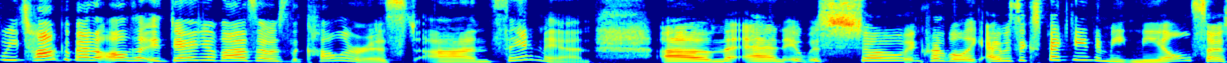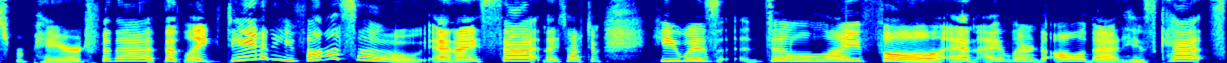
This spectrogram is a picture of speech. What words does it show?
we talk about it all the Daniel Vozzo is the colorist on Sandman. Um, and it was so incredible. Like I was expecting to meet Neil, so I was prepared for that. But like Danny Vozzo. And I sat and I talked to him. He was delightful. And I learned all about his cats.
